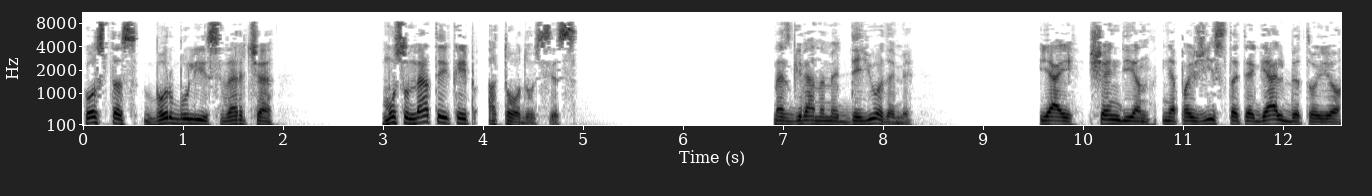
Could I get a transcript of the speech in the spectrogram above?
Kostas burbulys verčia mūsų metai kaip atodusis. Mes gyvename dėjuodami. Jei šiandien nepažįstate gelbėtojo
